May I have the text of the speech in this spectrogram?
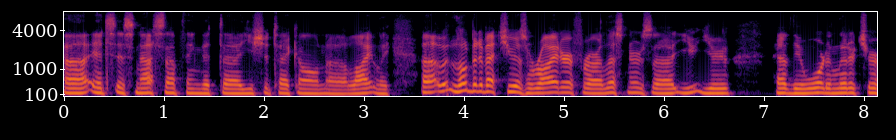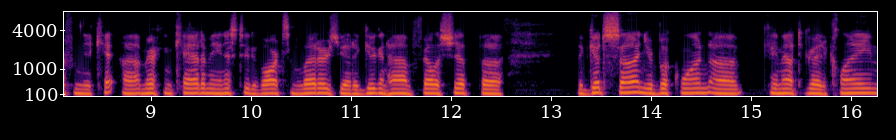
uh, it's it's not something that uh, you should take on uh, lightly. Uh, a little bit about you as a writer for our listeners. Uh, you you have the award in literature from the American Academy and Institute of Arts and Letters. You had a Guggenheim Fellowship. the Good Son, your book one came out to great acclaim.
